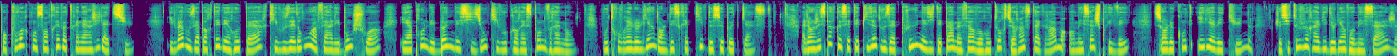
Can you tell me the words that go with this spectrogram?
pour pouvoir concentrer votre énergie là-dessus. Il va vous apporter des repères qui vous aideront à faire les bons choix et à prendre les bonnes décisions qui vous correspondent vraiment. Vous trouverez le lien dans le descriptif de ce podcast. Alors j'espère que cet épisode vous a plu. N'hésitez pas à me faire vos retours sur Instagram en message privé sur le compte Il y avait une. Je suis toujours ravie de lire vos messages.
